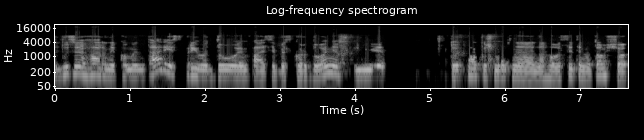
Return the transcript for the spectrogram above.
дуже гарний коментар з приводу емпатії без кордонів, і тут також можна наголосити на тому, що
